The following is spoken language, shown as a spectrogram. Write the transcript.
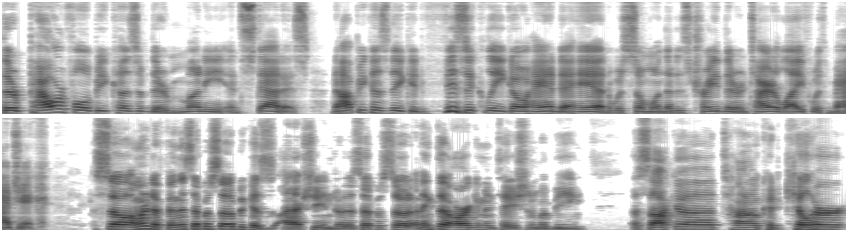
they're powerful because of their money and status, not because they could physically go hand to hand with someone that has trained their entire life with magic. So I want to defend this episode because I actually enjoyed this episode. I think the argumentation would be Ahsoka Tano could kill her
